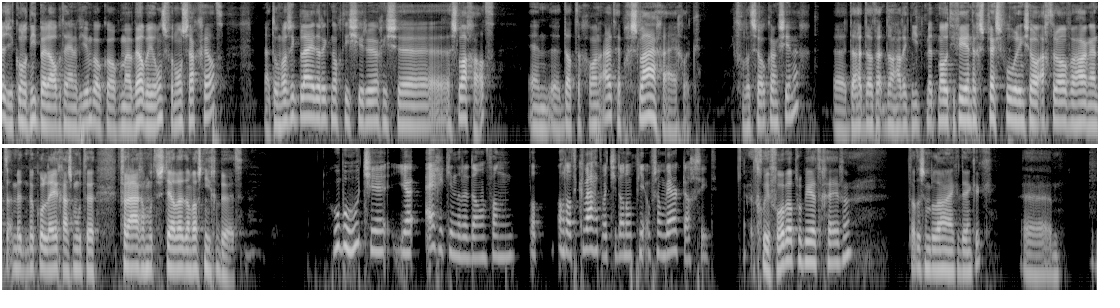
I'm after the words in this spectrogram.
Dus je kon het niet bij de Albert Heijn of Jumbo kopen, maar wel bij ons, van ons zakgeld. Nou, toen was ik blij dat ik nog die chirurgische eh, slag had. En eh, dat er gewoon uit heb geslagen eigenlijk. Ik vond het zo krankzinnig. Eh, dat, dat, dan had ik niet met motiverende gespreksvoering zo achterover hangend met mijn collega's moeten vragen moeten stellen. Dan was het niet gebeurd. Hoe behoed je je eigen kinderen dan van dat, al dat kwaad wat je dan op, je, op zo'n werkdag ziet? Het goede voorbeeld proberen te geven. Dat is een belangrijke, denk ik. Eh,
